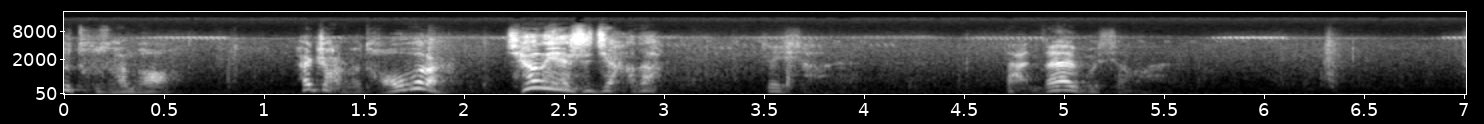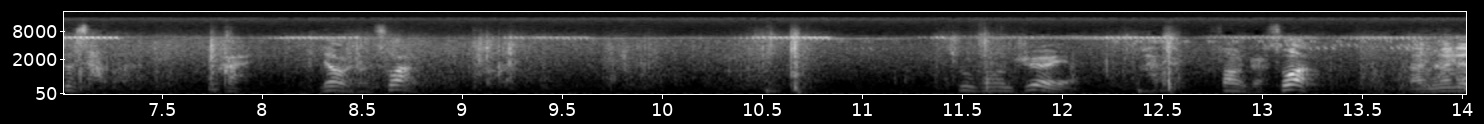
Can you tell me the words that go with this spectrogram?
是土三炮，还长着头发呢，枪也是假的。这小子胆子也不小啊！这咋办？嗨，撂上算了。就放这样，嗨，放这算了。大兄弟，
